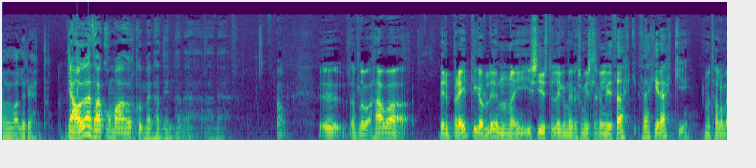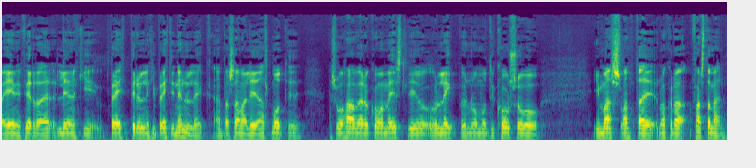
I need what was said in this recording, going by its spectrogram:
hafi valið rétt. Já, það kom að hörkuminn hann inn Já, uh, hafa verið breytingar á liðununa í, í síðustu leikum eitthvað sem Íslandsliði þekk, þekkir ekki. Við talum að EMI fyrra er liðun ekki breytt byrjun ekki breytt í nennuleik, það er bara sama liðið allt mótið, en svo hafa verið að koma meðsli og, og leikbun og mótið Kosovo í mars vantæði nokkura fasta menn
